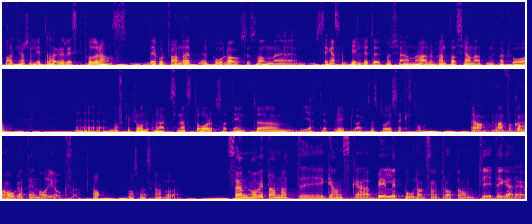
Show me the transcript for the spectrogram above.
har kanske en lite högre risktolerans. Det är fortfarande ett, ett bolag också som eh, ser ganska billigt ut. De tjänar, väntas tjäna ungefär två eh, norska kronor per aktie nästa år. Så att det är inte um, jätte, jättedyrt och aktien står i 16. Ja, man får komma ihåg att det är Norge också. Ja, vad som helst kan handla där. Sen har vi ett annat eh, ganska billigt bolag som vi pratade om tidigare.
